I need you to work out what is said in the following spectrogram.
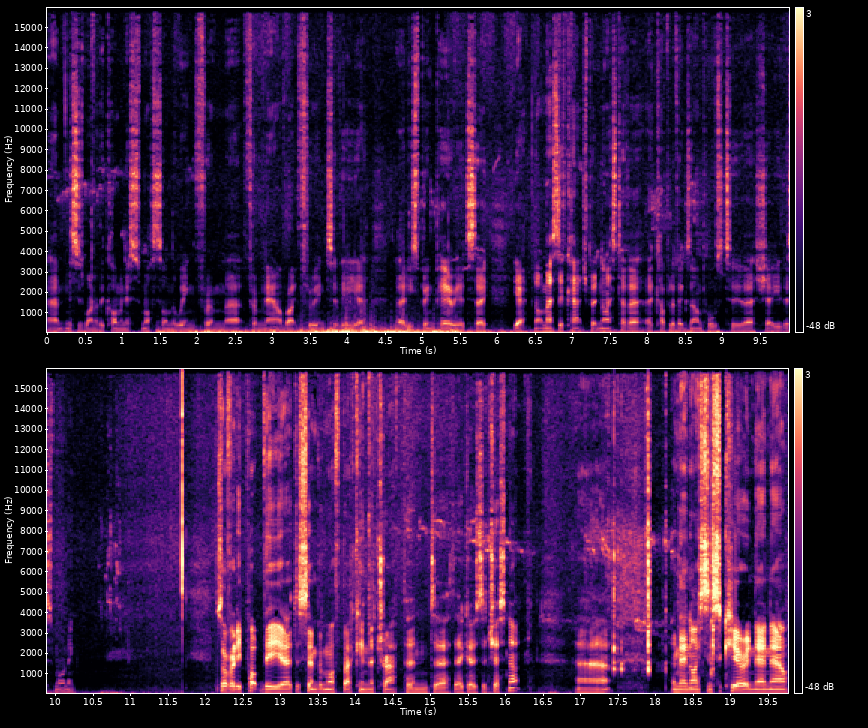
Um, this is one of the commonest moths on the wing from uh, from now right through into the uh, early spring period. So, yeah, not a massive catch, but nice to have a, a couple of examples to uh, show you this morning. So I've already popped the uh, December moth back in the trap, and there goes the chestnut. and they're nice and secure in there now,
